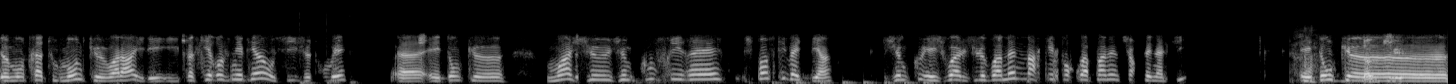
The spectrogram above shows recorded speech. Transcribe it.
de montrer à tout le monde que voilà, il est, il- parce qu'il revenait bien aussi, je trouvais. Euh, et donc, euh, moi, je, je me couvrirai. Je pense qu'il va être bien. Je me, et je, vois, je le vois même marqué, pourquoi pas même sur penalty. Et donc, euh,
